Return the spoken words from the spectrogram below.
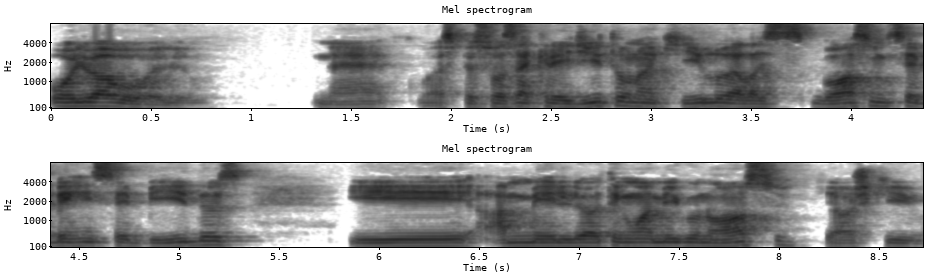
olho a olho, né? As pessoas acreditam naquilo, elas gostam de ser bem recebidas. E a melhor tem um amigo nosso que eu acho que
